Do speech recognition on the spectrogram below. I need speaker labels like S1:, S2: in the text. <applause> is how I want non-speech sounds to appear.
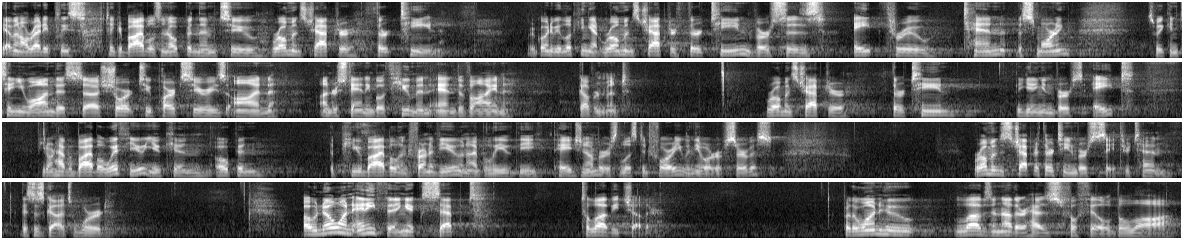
S1: If you haven't already, please take your Bibles and open them to Romans chapter 13. We're going to be looking at Romans chapter 13, verses 8 through 10 this morning as we continue on this uh, short two part series on understanding both human and divine government. Romans chapter 13, beginning in verse 8. If you don't have a Bible with you, you can open the Pew Bible in front of you, and I believe the page number is listed for you in the order of service. Romans chapter 13, verses 8 through 10. This is God's Word. Owe no one anything except to love each other. For the one who loves another has fulfilled the law.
